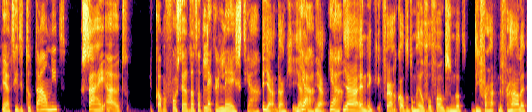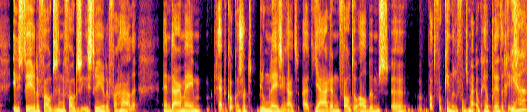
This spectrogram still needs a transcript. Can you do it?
Ja, het ziet er totaal niet saai uit. Ik kan me voorstellen dat dat lekker leest, ja. Ja, dank je. Ja, Ja, ja. ja. Ja, en ik, ik vraag ook altijd om heel veel foto's, omdat die verha- de verhalen illustreren de foto's en de foto's illustreren de verhalen. En daarmee heb ik ook een soort bloemlezing uit, uit jaren fotoalbums, eh, wat voor kinderen volgens mij ook heel prettig is. Ja,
